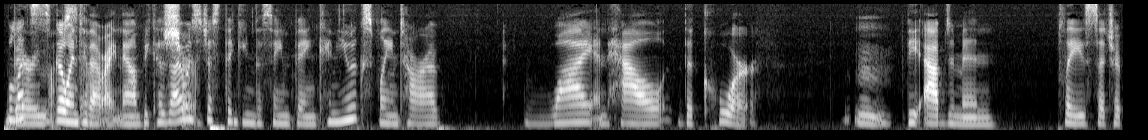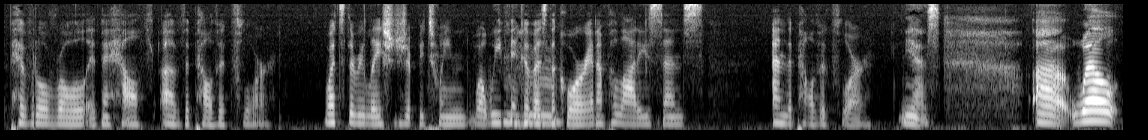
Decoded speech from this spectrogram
Well, Very let's go into so. that right now because sure. I was just thinking the same thing. Can you explain, Tara, why and how the core, mm. the abdomen, plays such a pivotal role in the health of the pelvic floor? What's the relationship between what we think mm-hmm. of as the mm-hmm. core in a Pilates sense and the pelvic floor? Yes. Uh, well,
